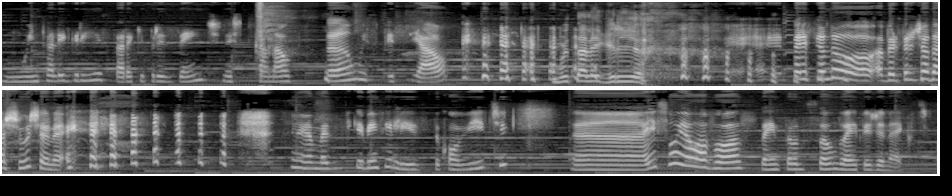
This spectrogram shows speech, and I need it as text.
Muita alegria estar aqui presente neste canal tão especial. Muita alegria. É, parecendo a abertura de show da Xuxa, né? É, mas fiquei bem feliz do convite. Uh, e sou eu a voz da introdução do RPG Next.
